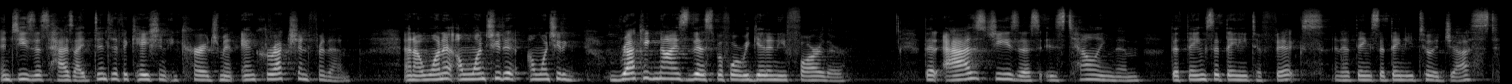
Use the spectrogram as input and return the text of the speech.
and Jesus has identification, encouragement, and correction for them. And I want, to, I, want you to, I want you to recognize this before we get any farther that as Jesus is telling them the things that they need to fix and the things that they need to adjust,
